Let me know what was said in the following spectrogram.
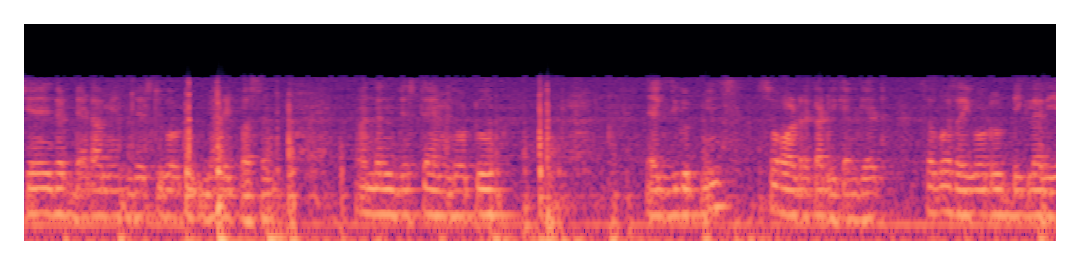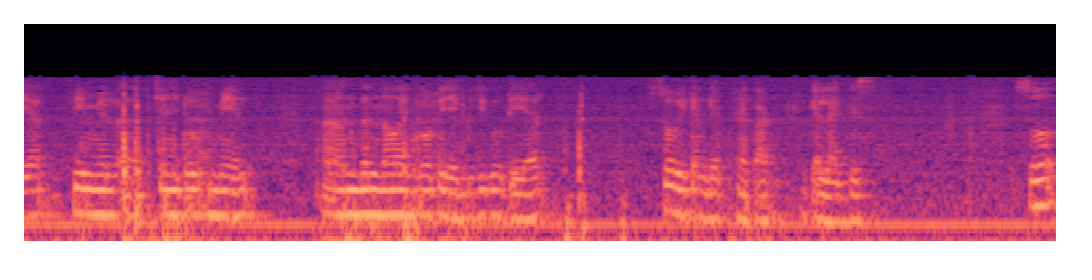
change the data means just go to married person. And then this time go to execute means. So all record we can get suppose I go to declare here female uh, change to male and then now I go to execute here. So we can get record okay like this. So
